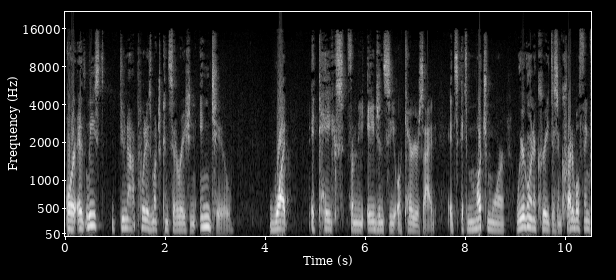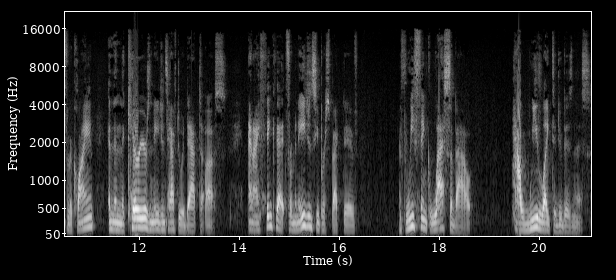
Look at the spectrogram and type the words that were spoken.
or at least do not put as much consideration into what it takes from the agency or carrier side. It's it's much more. We're going to create this incredible thing for the client, and then the carriers and agents have to adapt to us. And I think that from an agency perspective, if we think less about how we like to do business,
